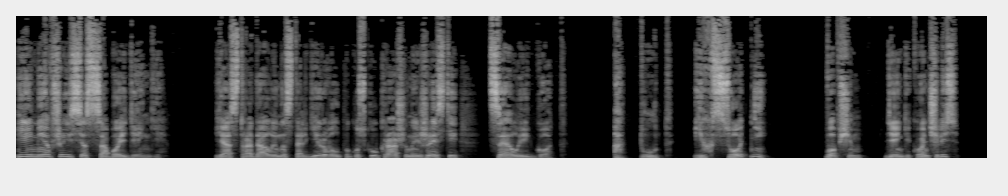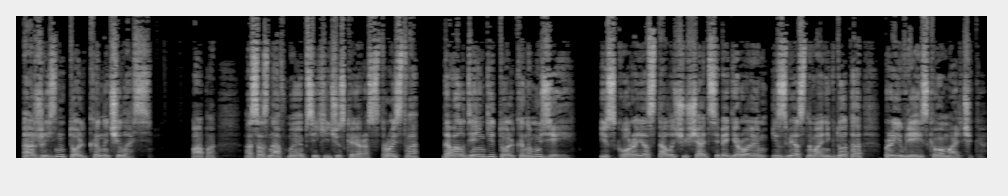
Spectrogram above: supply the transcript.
и имевшиеся с собой деньги. Я страдал и ностальгировал по куску крашеной жести целый год. А тут их сотни. В общем, деньги кончились, а жизнь только началась. Папа, осознав мое психическое расстройство, давал деньги только на музеи, и скоро я стал ощущать себя героем известного анекдота про еврейского мальчика.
